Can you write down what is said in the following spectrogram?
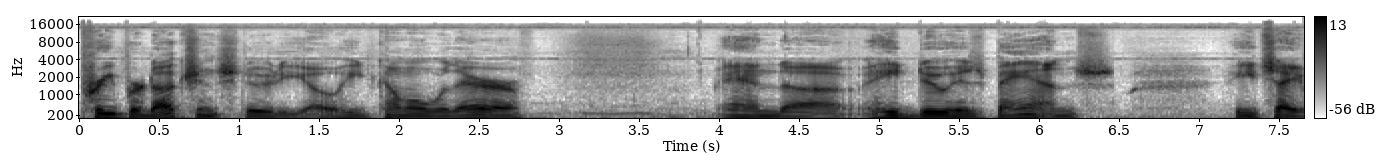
pre production studio. He'd come over there and uh, he'd do his bands he'd say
